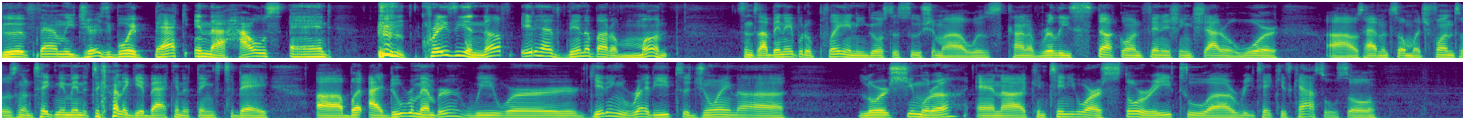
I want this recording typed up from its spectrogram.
good family Jerseyboi back in the house and crazy enough it has been about a month since i've been able to play any ghost of tsushima. I was kind of really stuck on finishing shadow of war. Uh, i was having so much fun so it's going to take me a minute to kind of get back into things today. Uh, but i do remember we were getting ready to join uh, lord shimura and uh, continue our story to uh, retake his castle. So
